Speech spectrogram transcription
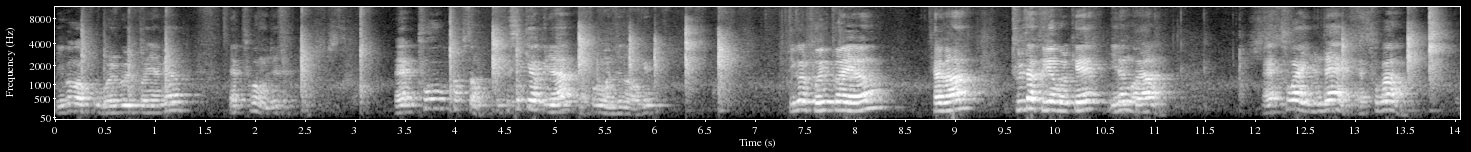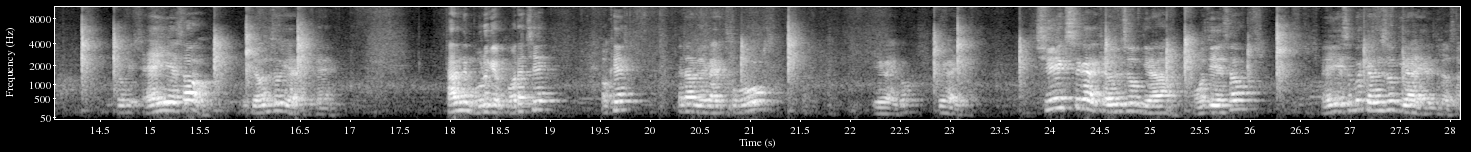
이거 갖고 뭘 보일 거냐면 f가 먼저 줘. f 합성 이렇게 쓸게요 그냥 f가 먼저 나오게. 이걸 보일 거예요. 잘 봐. 둘 다 그려볼게. 이런 거야. F가 있는데 F가 여기 A에서 이렇게 연속이야 이렇게. 다른 데는 모르겠고 알았지? 오케이? 그 다음 얘가 F고 얘가 이거 얘가 이거 GX가 연속이야 어디에서? A에서 뭐 연속이야 예를 들어서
